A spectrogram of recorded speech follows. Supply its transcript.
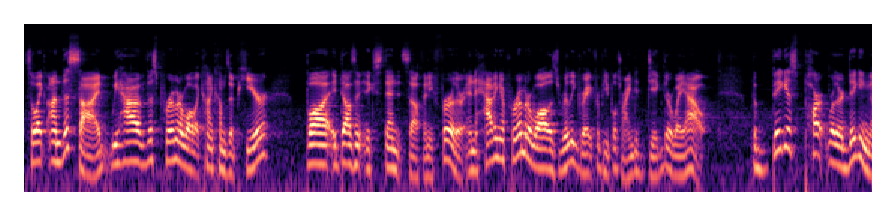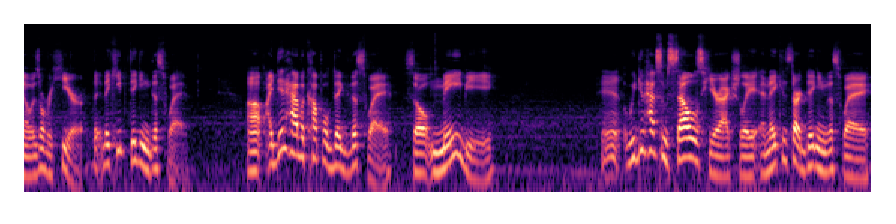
So like on this side, we have this perimeter wall that kind of comes up here, but it doesn't extend itself any further. And having a perimeter wall is really great for people trying to dig their way out. The biggest part where they're digging though is over here. They, keep digging this way. Uh, I did have a couple dig this way, so maybe... Eh, we do have some cells here actually, and they can start digging this way.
